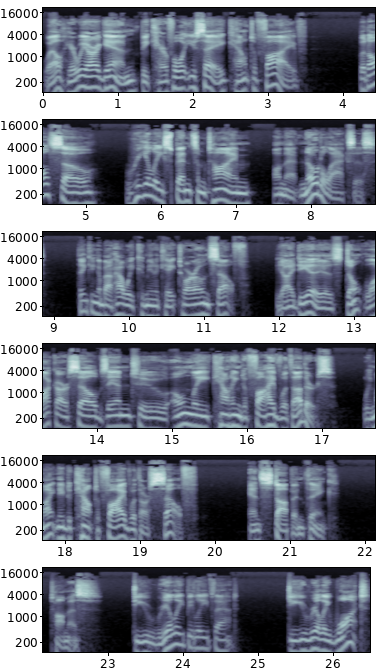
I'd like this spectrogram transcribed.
Well, here we are again. Be careful what you say, count to five, but also really spend some time on that nodal axis, thinking about how we communicate to our own self. The idea is don't lock ourselves into only counting to five with others. We might need to count to five with ourself and stop and think Thomas, do you really believe that? Do you really want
